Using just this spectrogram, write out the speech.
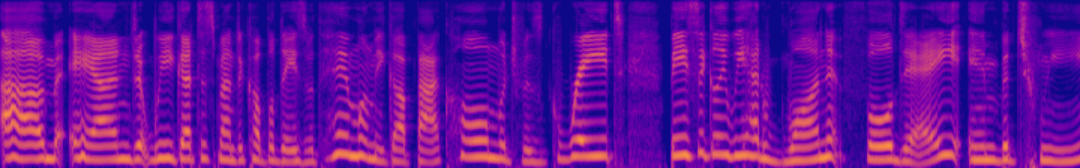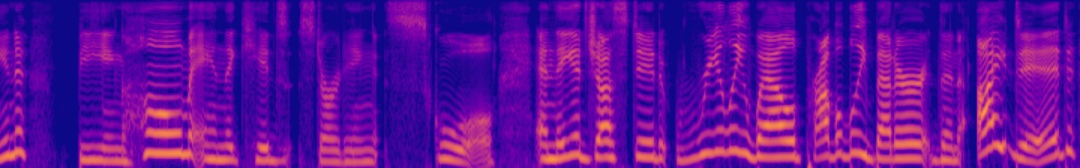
Um, and we got to spend a couple days with him when we got back home, which was great. Basically, we had one full day in between being home and the kids starting school. And they adjusted really well, probably better than I did.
